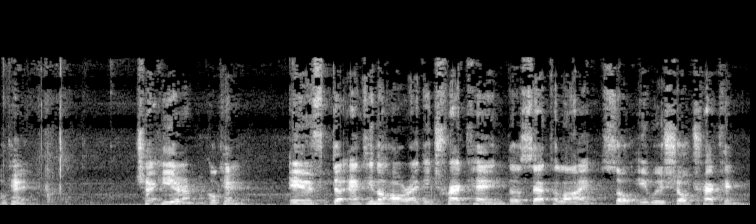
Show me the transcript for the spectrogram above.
Okay, check here. Okay, if the antenna already tracking the satellite, so it will show tracking.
